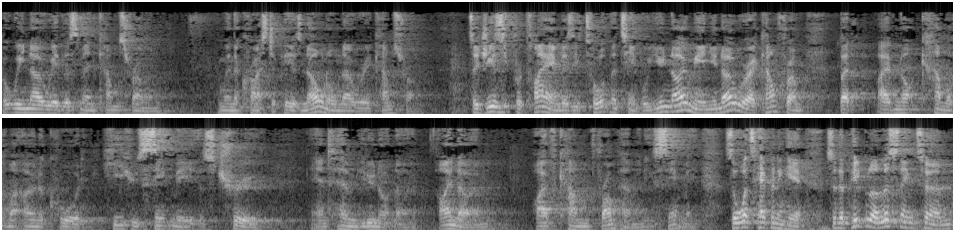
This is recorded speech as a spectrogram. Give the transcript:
But we know where this man comes from, and when the Christ appears, no one will know where he comes from. So Jesus proclaimed as he taught in the temple, You know me and you know where I come from, but I have not come of my own accord. He who sent me is true, and him you do not know. I know him. I've come from him and he sent me. So what's happening here? So the people are listening to him,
